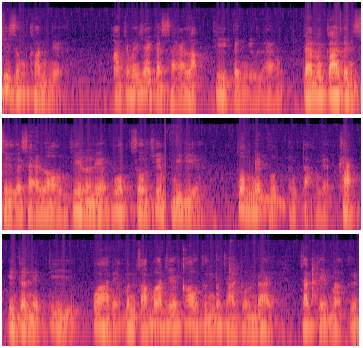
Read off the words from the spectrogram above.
ที่สำคัญเนี่ย อาจจะไม่ใช่กระแสหลักที่เป็นอยู่แล้ว แต่มันกลายเป็นสื่อกระแสรองที่เราเรียกพวกโซเชียลมีเดียพวกเน็ตเวิร์กต่างๆเนี่ยครับอินเทอร์เน็ตที่ว่าเนี่ยมันสามารถที่จะเข้าถึงประชาชนได้ชัดเจนมากขึ้น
